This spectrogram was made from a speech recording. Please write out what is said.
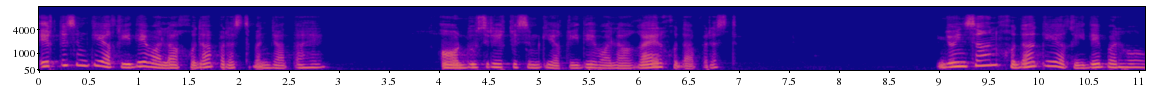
ایک قسم کے عقیدے والا خدا پرست بن جاتا ہے اور دوسرے قسم کے عقیدے والا غیر خدا پرست۔ جو انسان خدا کے عقیدے پر ہو،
